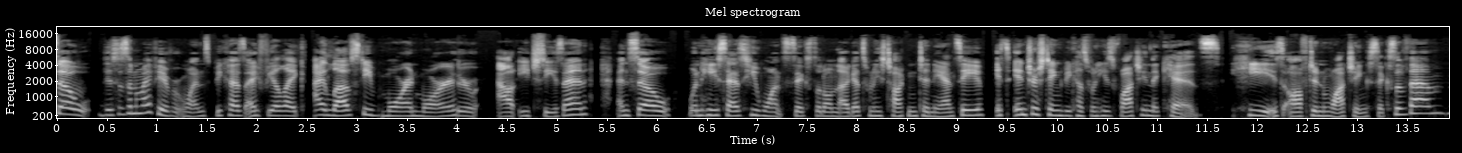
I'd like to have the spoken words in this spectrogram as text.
So this is one of my favorite ones because I feel like I love Steve more and more throughout each season. And so when he says he wants six little nuggets when he's talking to Nancy, it's interesting because when he's watching the kids, he is often watching six of them.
